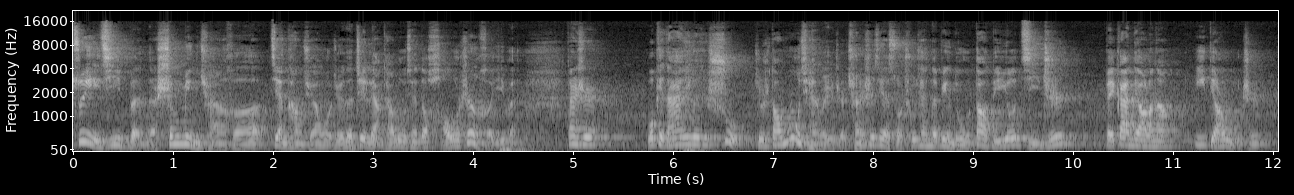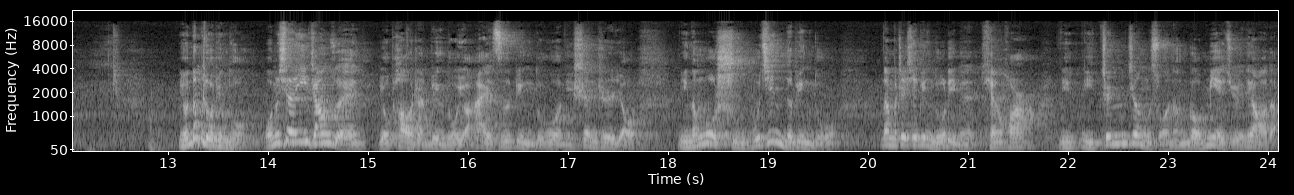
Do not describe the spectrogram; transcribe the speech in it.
最基本的生命权和健康权。我觉得这两条路线都毫无任何疑问。但是。我给大家一个数，就是到目前为止，全世界所出现的病毒到底有几只被干掉了呢？一点五只。有那么多病毒，我们现在一张嘴有疱疹病毒，有艾滋病毒，你甚至有你能够数不尽的病毒。那么这些病毒里面，天花，你你真正所能够灭绝掉的，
